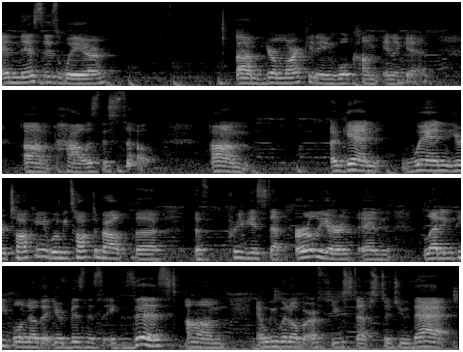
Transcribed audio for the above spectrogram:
And this is where um, your marketing will come in again. Um, how is this so? Um, again, when you're talking, when we talked about the the previous step earlier and letting people know that your business exists, um, and we went over a few steps to do that.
